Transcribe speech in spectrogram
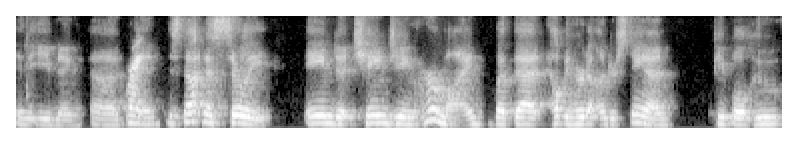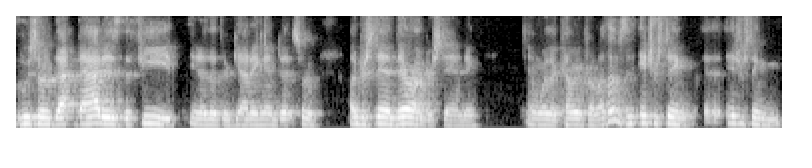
in the evening. Uh, right. it's not necessarily aimed at changing her mind but that helping her to understand people who who sort of that that is the feed you know that they're getting and to sort of understand their understanding and where they're coming from. I thought it was an interesting, uh, interesting.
